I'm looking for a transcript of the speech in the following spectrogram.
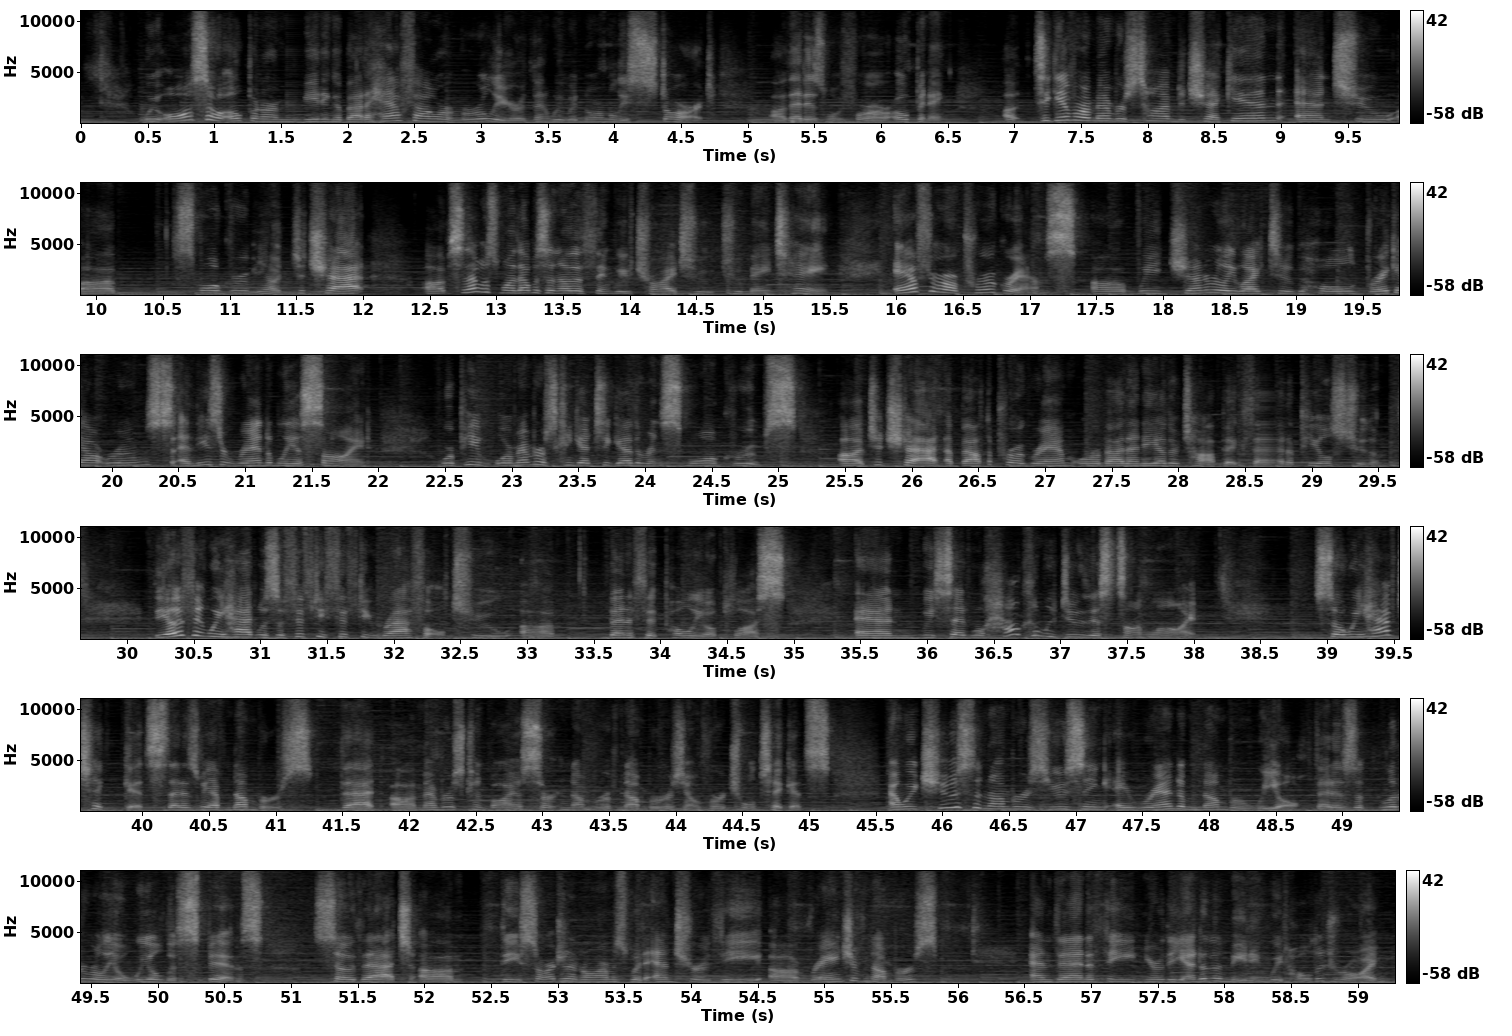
We also open our meeting about a half hour earlier than we would normally start, uh, that is before our opening, uh, to give our members time to check in and to uh, small group, you know, to chat. Uh, so that was one. That was another thing we've tried to to maintain. After our programs, uh, we generally like to hold breakout rooms, and these are randomly assigned, where people, where members can get together in small groups uh, to chat about the program or about any other topic that appeals to them. The other thing we had was a 50 50 raffle to um, benefit Polio Plus. And we said, well, how can we do this online? So we have tickets, that is, we have numbers that uh, members can buy a certain number of numbers, you know, virtual tickets. And we choose the numbers using a random number wheel, that is a, literally a wheel that spins, so that um, the sergeant at arms would enter the uh, range of numbers. And then at the near the end of the meeting, we'd hold a drawing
